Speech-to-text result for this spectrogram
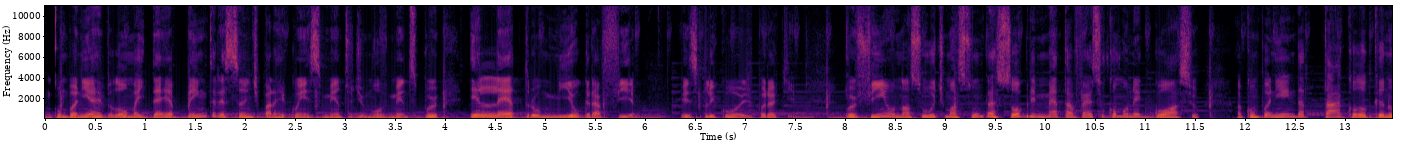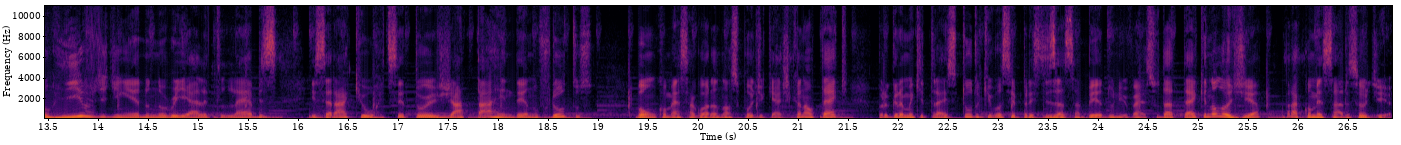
A companhia revelou uma ideia bem interessante para reconhecimento de movimentos por eletromiografia. Eu explico hoje por aqui. Por fim, o nosso último assunto é sobre metaverso como negócio. A companhia ainda está colocando rios de dinheiro no Reality Labs e será que o setor já está rendendo frutos? Bom, começa agora o nosso podcast Canaltech, programa que traz tudo o que você precisa saber do universo da tecnologia para começar o seu dia.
